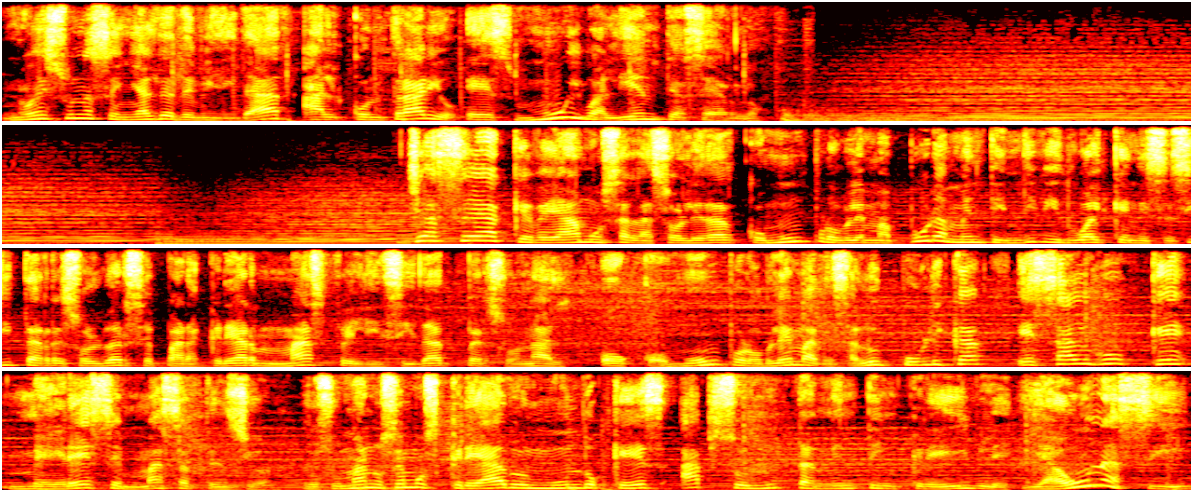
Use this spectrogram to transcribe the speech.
No es una señal de debilidad, al contrario, es muy valiente hacerlo. Ya sea que veamos a la soledad como un problema puramente individual que necesita resolverse para crear más felicidad personal o como un problema de salud pública, es algo que merece más atención. Los humanos hemos creado un mundo que es absolutamente increíble y aún así,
